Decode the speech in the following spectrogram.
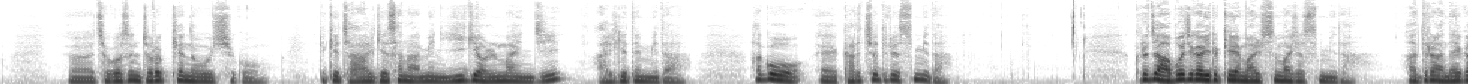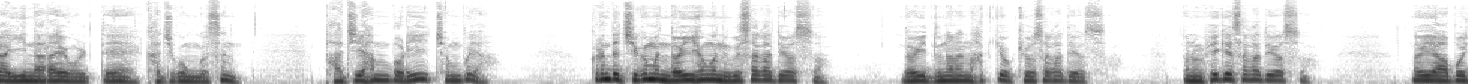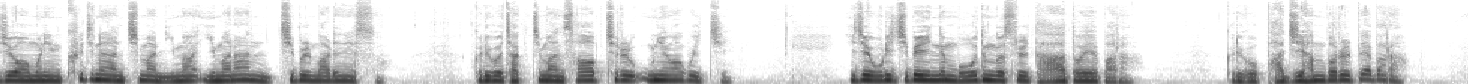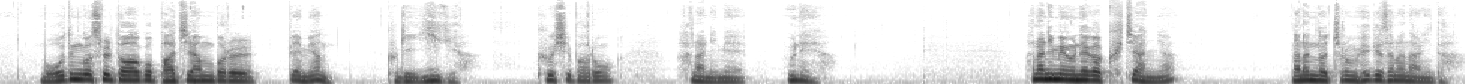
어, 저것은 저렇게 넣으시고 이렇게 잘 계산하면 이익이 얼마인지 알게 됩니다. 하고 예, 가르쳐 드렸습니다. 그러자 아버지가 이렇게 말씀하셨습니다. 아들아, 내가 이 나라에 올 때 가지고 온 것은 바지 한 벌이 전부야. 그런데 지금은 너희 형은 의사가 되었어. 너희 누나는 학교 교사가 되었어. 너는 회계사가 되었어. 너희 아버지와 어머니는 크지는 않지만 이마, 이만한 집을 마련했어. 그리고 작지만 사업체를 운영하고 있지. 이제 우리 집에 있는 모든 것을 다 더해봐라. 그리고 바지 한 벌을 빼봐라. 모든 것을 더하고 바지 한 벌을 빼면 그게 이익이야. 그것이 바로 하나님의 은혜야. 하나님의 은혜가 크지 않냐? 나는 너처럼 회계사는 아니다.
